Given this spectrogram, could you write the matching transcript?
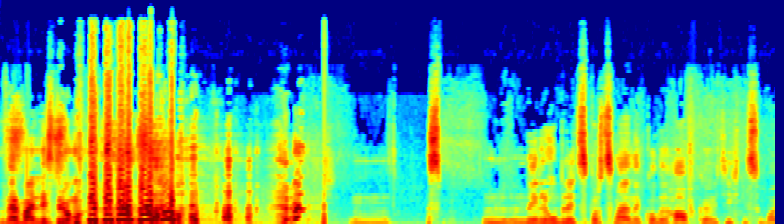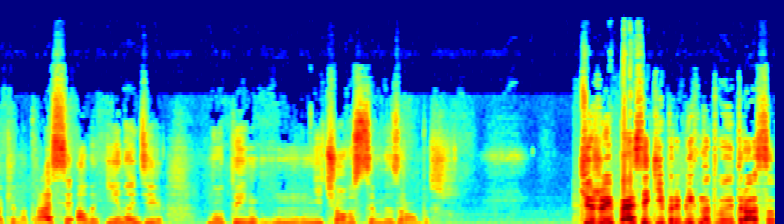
Нормальний стрьом. Не люблять спортсмени, коли гавкають їхні собаки на трасі, але іноді ну, ти нічого з цим не зробиш. Чужий пес, який прибіг на твою трасу.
